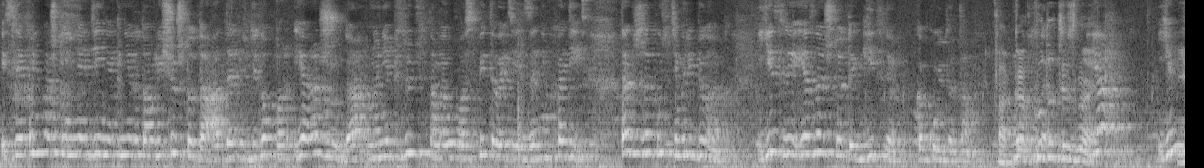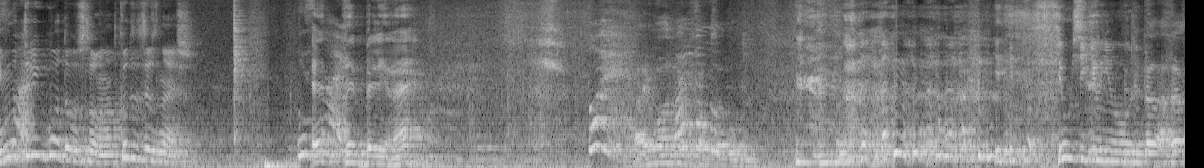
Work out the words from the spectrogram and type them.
если я понимаю, что у меня денег нету там или еще что-то, отдать в детдом, я рожу, да, но не обязуюсь там его воспитывать и за ним ходить. Также, допустим, ребенок. Если я знаю, что это Гитлер какой-то там. А монстр, откуда ты знаешь? Я, я не Ему знаю. три года условно, откуда ты знаешь? Не знаю. Это, блин, а? Ой, А его Адольфом Поэтому- зовут. И усики у него уже. Да.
